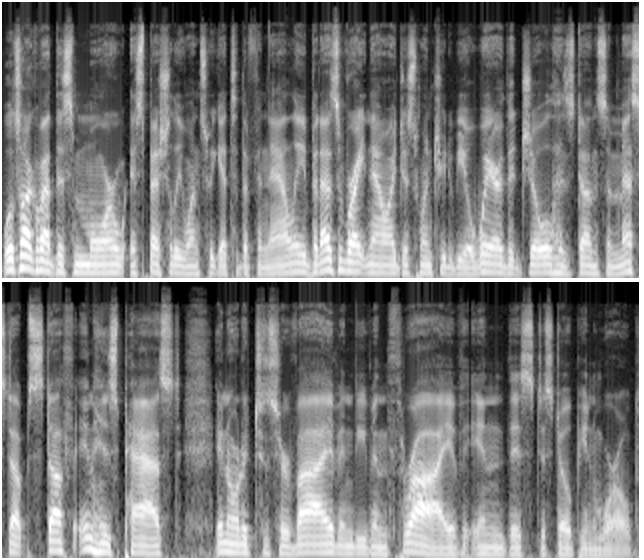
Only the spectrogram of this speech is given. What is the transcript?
We'll talk about this more, especially once we get to the finale, but as of right now, I just want you to be aware that Joel has done some messed up stuff in his past in order to survive and even thrive in this dystopian world.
